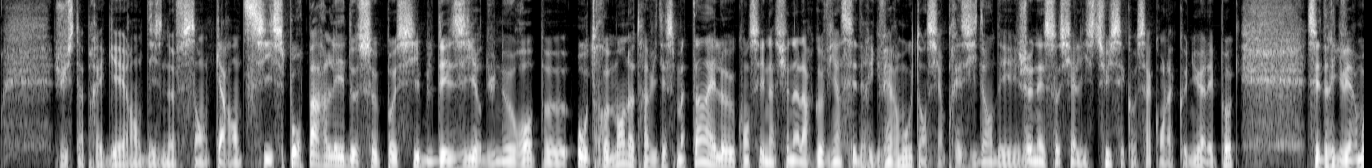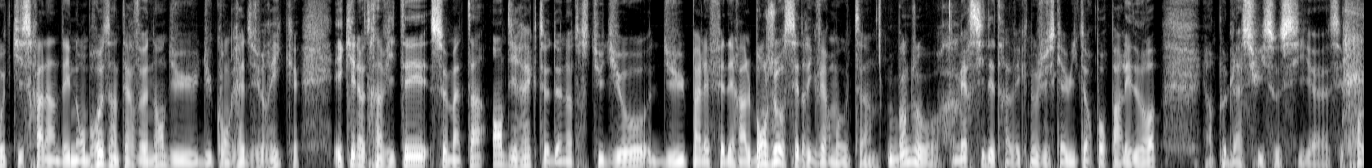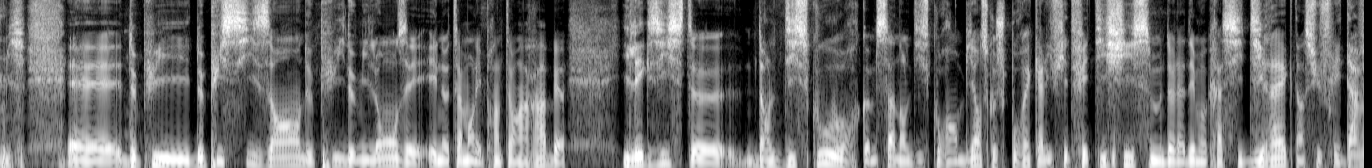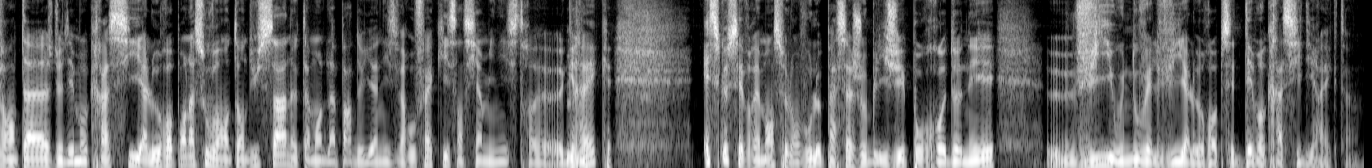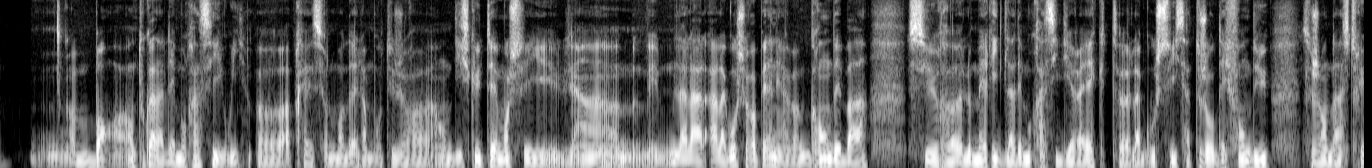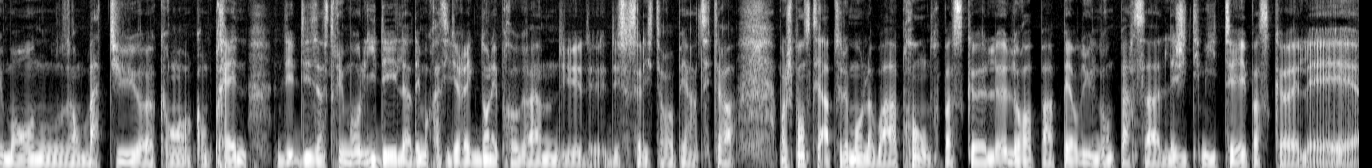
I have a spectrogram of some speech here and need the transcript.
juste après-guerre en 1946. Pour parler de ce possible désir d'une Europe euh, autrement, notre invité ce matin est le Conseil national argovien Cédric Vermouth, ancien président des Socialiste suisse, c'est comme ça qu'on l'a connu à l'époque. Cédric Vermouth, qui sera l'un des nombreux intervenants du, congrès de Zurich et qui est notre invité ce matin en direct de notre studio du Palais fédéral. Bonjour Cédric Vermouth. Bonjour. Merci d'être avec nous jusqu'à 8 heures pour parler d'Europe et un peu de la Suisse aussi, euh, c'est promis. Euh, depuis, depuis six ans, depuis 2011 et, et notamment les printemps arabes, il existe euh, dans le discours, comme ça, dans le discours ambiant, ce que je pourrais qualifier de fétichisme de la démocratie directe, insuffler davantage de démocratie. À l'Europe, on a souvent entendu ça, notamment de la part de Yanis Varoufakis, ancien ministre euh, mhm. grec. Est-ce que c'est vraiment, selon vous, le passage obligé pour redonner euh, vie ou une nouvelle vie à l'Europe, cette démocratie directe? Bon, en tout cas, la démocratie, oui. Euh, après, sur le modèle, on peut toujours euh, en discuter. Moi, je suis à, la, gauche européenne, il y a un grand débat sur euh, le mérite de la démocratie directe. La gauche suisse a toujours défendu ce genre d'instruments. Nous avons battu qu'on prenne des, instruments, l'idée de la démocratie directe dans les programmes des socialistes européens, etc. Moi, je pense que c'est absolument la voie à apprendre parce que l'Europe a perdu une grande part de sa légitimité, parce qu'elle est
